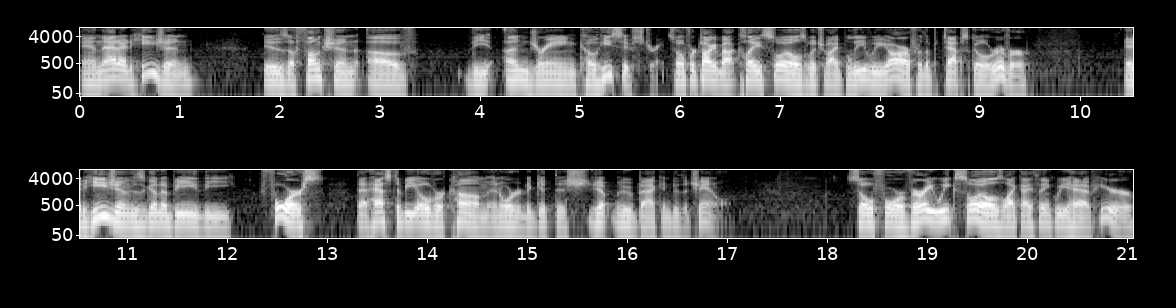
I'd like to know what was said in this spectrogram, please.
And that adhesion is a function of the undrained cohesive strength. So if we're talking about clay soils, which I believe we are for the Patapsco River, adhesion is going to be the force that has to be overcome in order to get this ship moved back into the channel. So for very weak soils like I think we have here,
